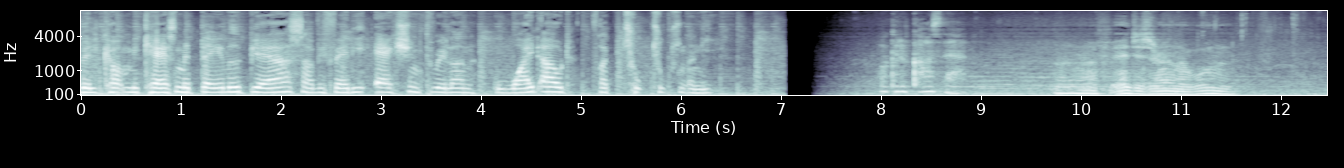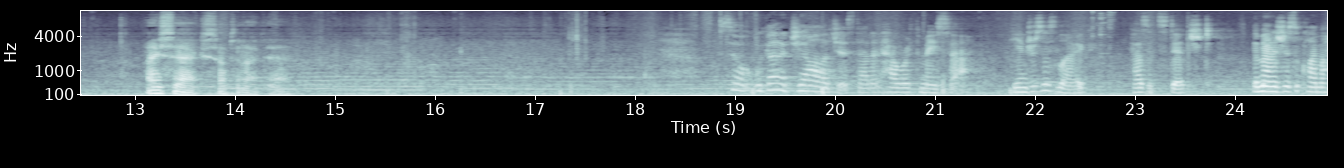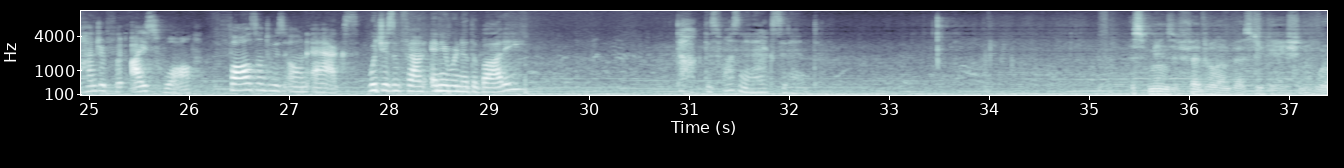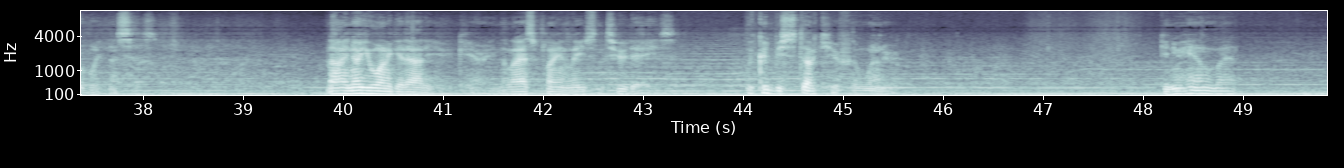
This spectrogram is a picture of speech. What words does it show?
Velkommen i kassen med David Bjerre, så er vi fat i action-thrilleren Whiteout fra 2009. What could have caused that? Rough edges around the wound. Ice axe, something like that. So we got a geologist out at Howarth Mesa. He injures his leg, has it stitched, then manages to climb a hundred foot ice wall, falls onto his own axe, which isn't found anywhere near the body. Doc, this wasn't an accident. This means a federal investigation. We're witnesses. Now, I know you want to get out of here, Carrie. The last plane leaves in two days. We could be stuck here for the winter. Can you handle that?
